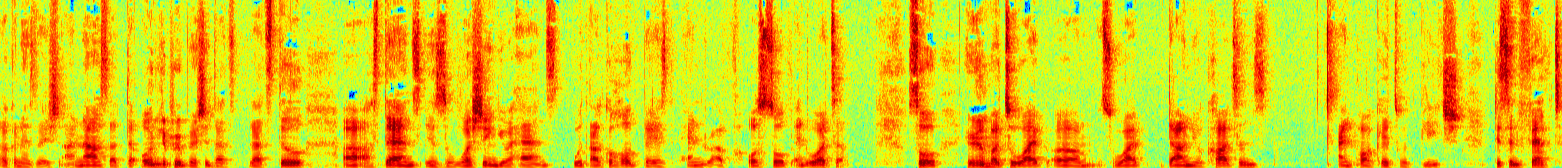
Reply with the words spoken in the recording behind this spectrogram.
Organization announced that the only prevention that, that still uh, stands is washing your hands with alcohol based hand rub or soap and water. So remember to wipe, um, wipe down your cartons and pockets with bleach. Disinfect,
